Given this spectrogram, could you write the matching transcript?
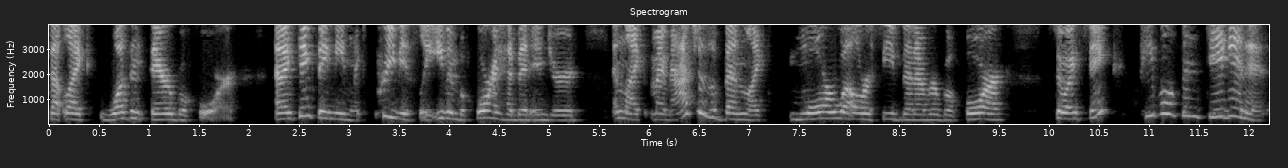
that like wasn't there before. And I think they mean like previously, even before I had been injured. And like my matches have been like more well received than ever before. So I think people have been digging it.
